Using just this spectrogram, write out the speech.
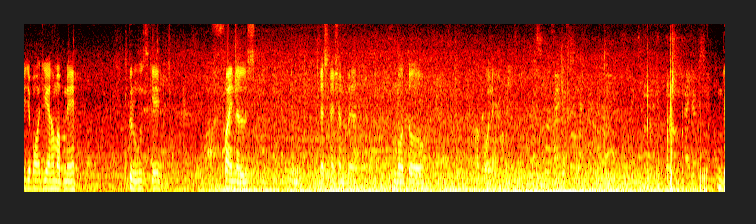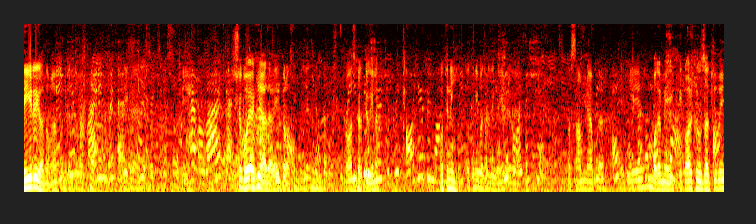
नीचे पहुँच गए हम अपने क्रूज़ के फाइनल डेस्टिनेशन पे। मोतो अकोले भीड़ दिखाता हूँ मैं आपको निकलते हुए शुभ की याद आ गई क्रॉसिंग क्रॉस करती होगी ना उतनी उतनी बस दिख रही है और सामने आपका ये बगल में एक, एक और क्रूज़ आती हुई।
